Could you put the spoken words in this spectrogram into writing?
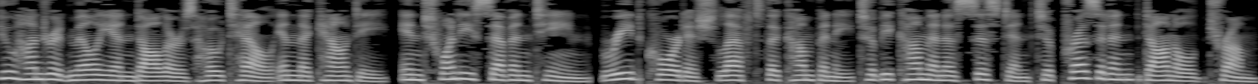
$200 million hotel in the county. In 2017, Reed Cordish left the company to become an assistant to President Donald Trump.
